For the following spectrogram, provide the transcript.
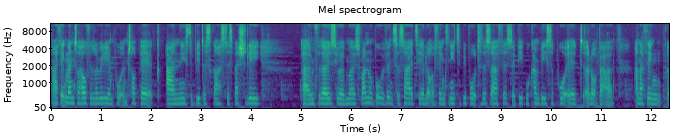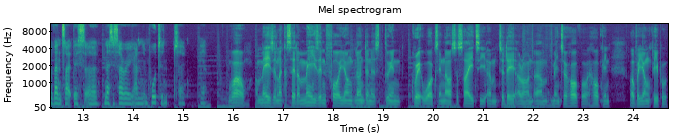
I think mental health is a really important topic and needs to be discussed, especially um, for those who are most vulnerable within society. A lot of things need to be brought to the surface so people can be supported a lot better. And I think events like this are necessary and important. So, yeah. Wow, amazing. Like I said, amazing for young Londoners doing great works in our society um, today around um, mental health or helping other young people.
